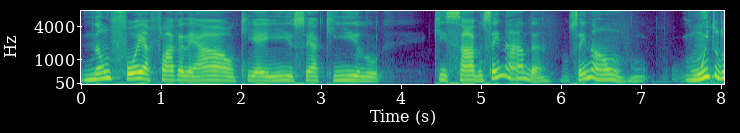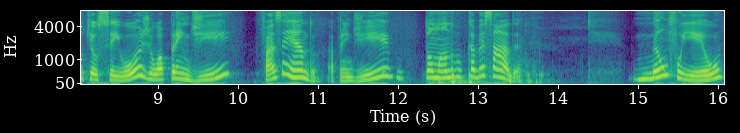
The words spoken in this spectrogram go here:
Não foi a Flávia Leal que é isso, é aquilo, que sabe, não sei nada. Não sei não. Muito do que eu sei hoje eu aprendi fazendo. Aprendi tomando cabeçada. Não fui eu,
